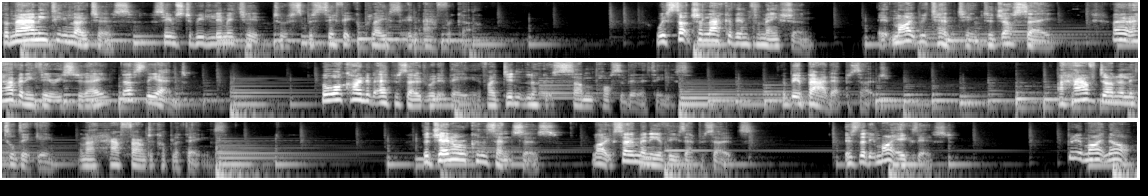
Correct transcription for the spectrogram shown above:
The man eating lotus seems to be limited to a specific place in Africa. With such a lack of information, it might be tempting to just say, I don't have any theories today, that's the end. But what kind of episode would it be if I didn't look at some possibilities? It'd be a bad episode. I have done a little digging and I have found a couple of things. The general consensus like so many of these episodes, is that it might exist, but it might not.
